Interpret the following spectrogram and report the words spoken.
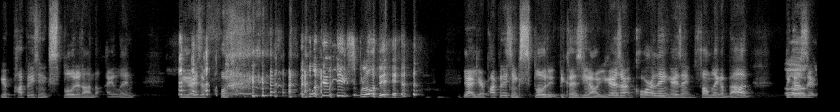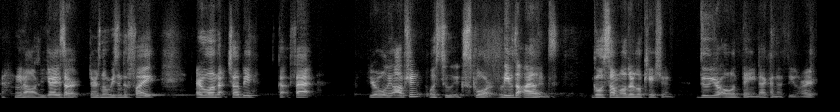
your population exploded on the island. You guys are full. what did we exploded? Yeah, your population exploded because you know you guys aren't quarreling, you guys aren't fumbling about because Oh. there- you know you guys are. There's no reason to fight. Everyone got chubby, got fat. Your only option was to explore, leave the islands, go some other location, do your own thing, that kind of deal, right?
